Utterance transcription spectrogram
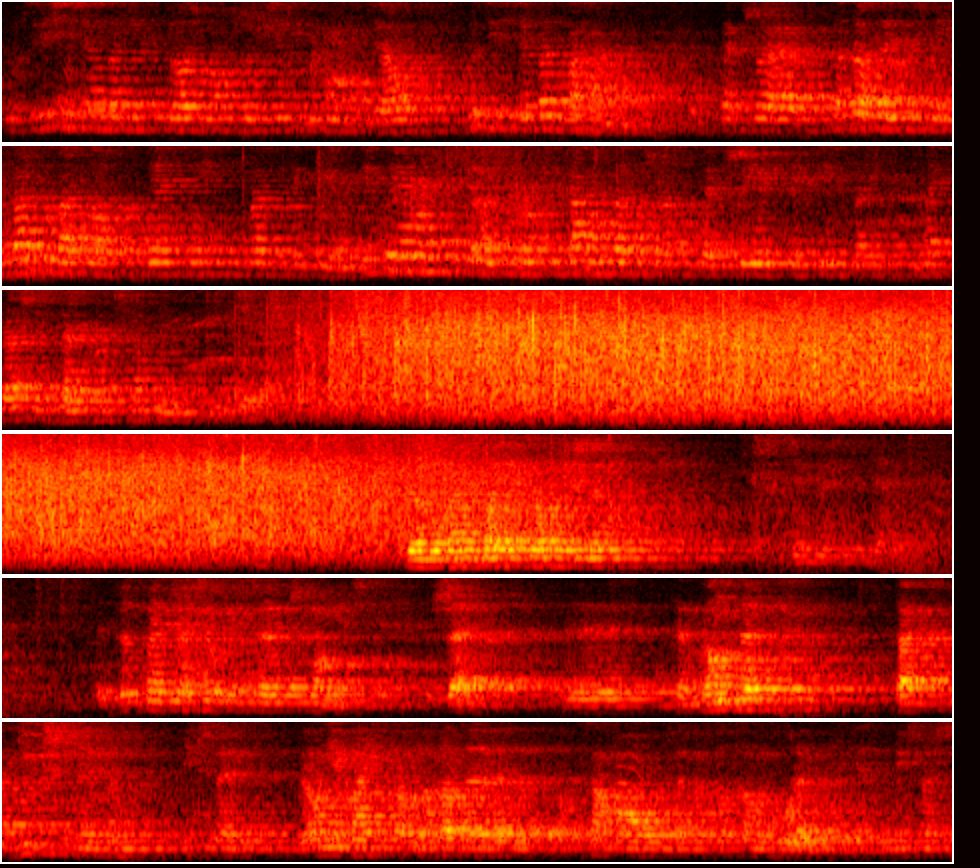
zwróciliśmy się do nich z prośbą, żeby wzięli w tym udział. Zgodzili się bez wahania. Także naprawdę jesteśmy im bardzo, bardzo wdzięczni i bardzo dziękujemy. Dziękujemy oczywiście ojcu Dominikanom za to, że nas tutaj przyjęli w tej pięknej, najstarszej gdańskiej świątyni. Dziękuję. Drodzy Państwo, ja chciałbym jeszcze... Dziękuję ślicznie. Drodzy Państwo, ja chciałbym jeszcze przypomnieć, że y, ten koncert w tak licznym, licznym gronie Państwa, bo naprawdę pod samą, tak powiem, pod samym chórem jest publiczność.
